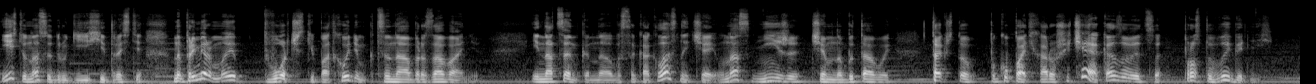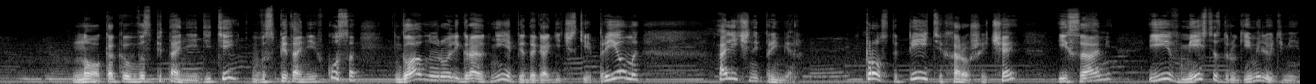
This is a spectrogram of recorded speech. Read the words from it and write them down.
Есть у нас и другие хитрости. Например, мы творчески подходим к ценообразованию – и наценка на высококлассный чай у нас ниже, чем на бытовой. Так что покупать хороший чай оказывается просто выгодней. Но, как и в воспитании детей, в воспитании вкуса, главную роль играют не педагогические приемы, а личный пример. Просто пейте хороший чай и сами, и вместе с другими людьми.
